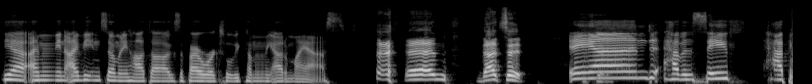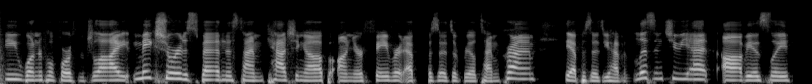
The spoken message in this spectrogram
yeah, I mean, I've eaten so many hot dogs, the fireworks will be coming out of my ass. and that's it. And have a safe, happy, wonderful 4th of July. Make sure to spend this time catching up on your favorite episodes of Real Time Crime, the episodes you haven't listened to yet, obviously,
